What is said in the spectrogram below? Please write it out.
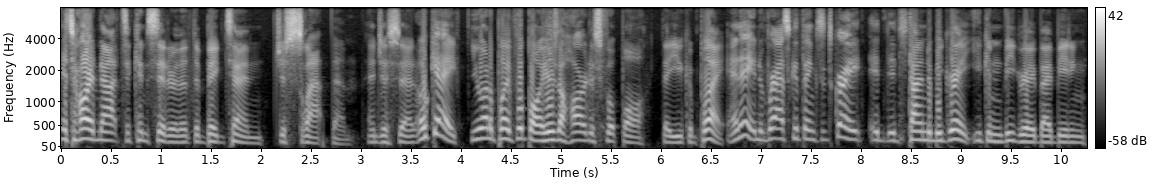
it's hard not to consider that the Big Ten just slapped them and just said, okay, you want to play football? Here's the hardest football that you can play. And hey, Nebraska thinks it's great. It, it's time to be great. You can be great by beating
